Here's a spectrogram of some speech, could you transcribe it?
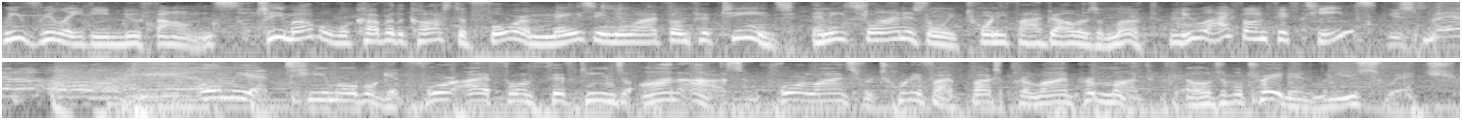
We really need new phones. T-Mobile will cover the cost of four amazing new iPhone 15s, and each line is only $25 a month. New iPhone 15s? Only at T-Mobile get four iPhone 15s on us and four lines for 25 bucks per line per month with eligible trade-in when you switch.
